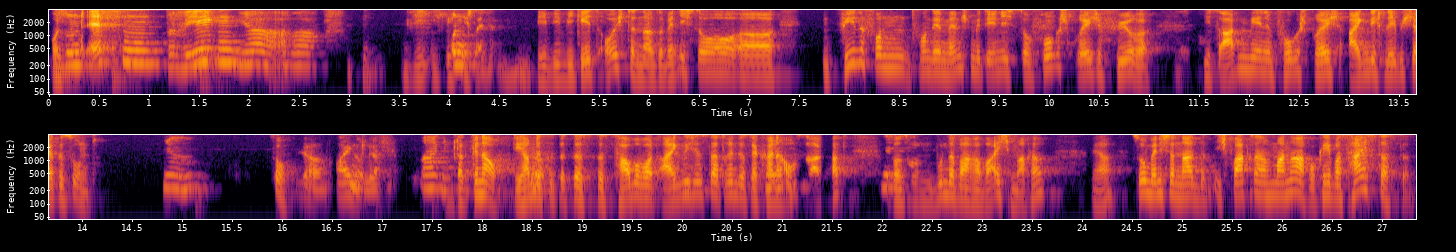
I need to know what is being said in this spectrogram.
Und Gesund essen, bewegen, ja, aber wie, ich, und, ich weiß, wie, wie, wie geht es euch denn? Also wenn ich so, äh, viele von, von den Menschen, mit denen ich so Vorgespräche führe, die sagen mir in dem Vorgespräch, eigentlich lebe ich ja gesund. Ja. So. Ja, eigentlich. eigentlich. Genau, die haben ja. das, das, das, das, Zauberwort eigentlich ist da drin, das ja keine ja. Aussage hat, ja. sondern so ein wunderbarer Weichmacher. Ja, so, wenn ich dann, ich frage dann mal nach, okay, was heißt das denn?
